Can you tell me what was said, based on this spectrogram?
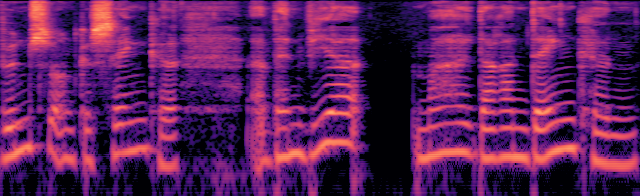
Wünsche und Geschenke. Äh, wenn wir mal daran denken,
